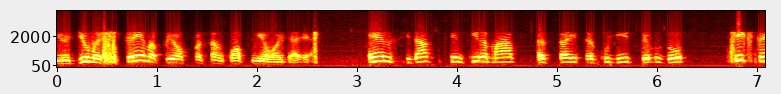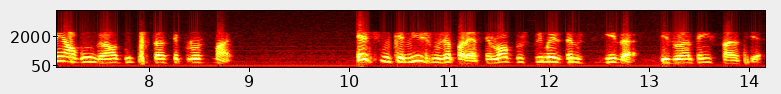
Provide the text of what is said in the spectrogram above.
e de uma extrema preocupação com a opinião alheia é a necessidade de se sentir amado, aceito, acolhido pelos outros e que tem algum grau de importância pelos demais. Estes mecanismos aparecem logo nos primeiros anos de vida e durante a infância,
